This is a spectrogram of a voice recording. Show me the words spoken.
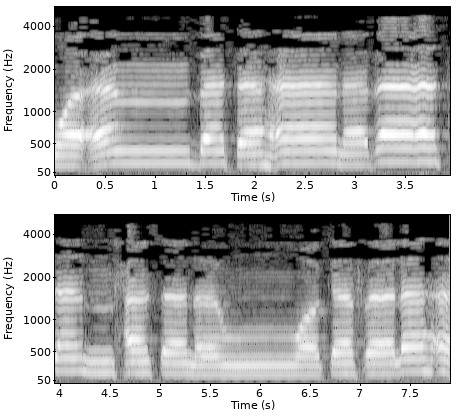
وأنبتها نباتا حسنا وكفلها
